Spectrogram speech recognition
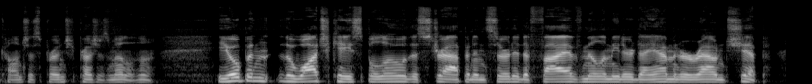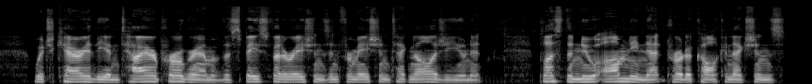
Conscious precious metals, huh? He opened the watch case below the strap and inserted a 5 millimeter diameter round chip, which carried the entire program of the Space Federation's Information Technology Unit, plus the new OmniNet protocol connections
